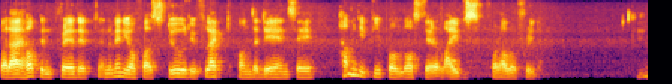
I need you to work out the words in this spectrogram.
But I hope and pray that, and many of us do reflect on the day and say, how many people lost their lives for our freedom? Okay.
